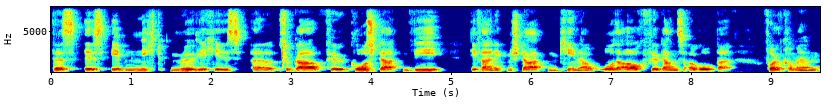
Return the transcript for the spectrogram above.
dass es eben nicht möglich ist, äh, sogar für Großstaaten wie die Vereinigten Staaten, China oder auch für ganz Europa vollkommen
